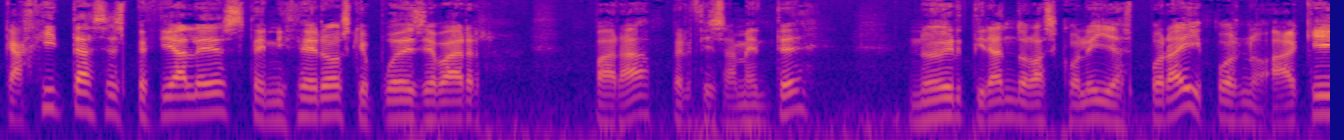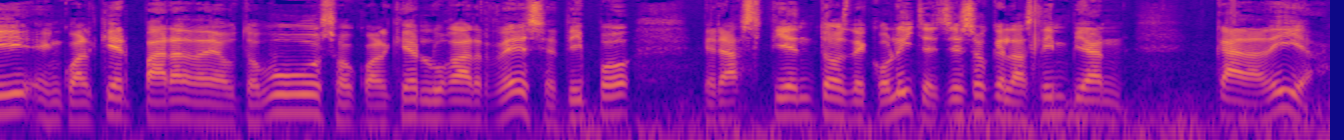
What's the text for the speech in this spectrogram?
cajitas especiales ceniceros que puedes llevar para, precisamente, no ir tirando las colillas por ahí. Pues no, aquí en cualquier parada de autobús o cualquier lugar de ese tipo verás cientos de colillas y eso que las limpian cada día.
